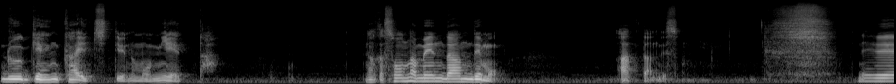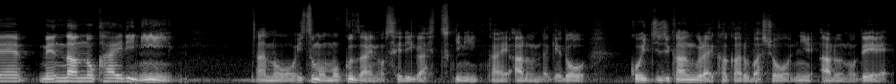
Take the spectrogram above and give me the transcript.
る限界値っていうのも見えた。なんかそんな面談でもあったんです。で面談の帰りにあのいつも木材の競りが月に1回あるんだけど小1時間ぐらいかかる場所にあるので、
